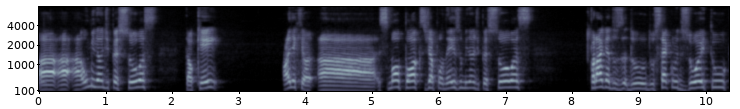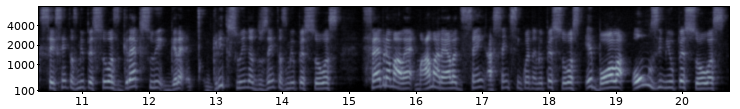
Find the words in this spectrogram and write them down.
a, a, a um milhão de pessoas, tá ok? Olha aqui, ó, a smallpox japonês, um milhão de pessoas, praga do, do, do século XVIII, 600 mil pessoas, gripe gripe suína 200 mil pessoas, febre amarela de 100 a 150 mil pessoas, ebola, 11 mil pessoas,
